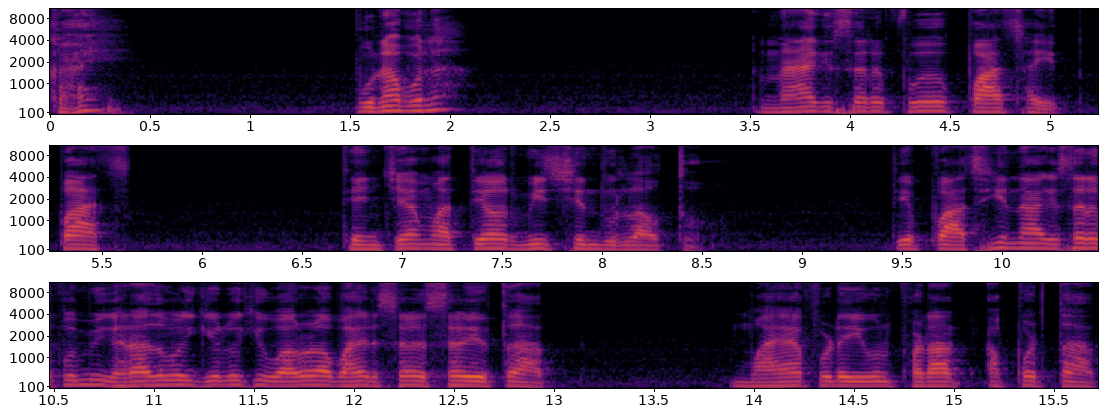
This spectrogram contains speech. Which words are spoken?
काय? पुन्हा बोला. नागसर्प पाच आहेत पाच. त्यांच्या माथ्यावर मीच शेंदूर लावतो. ते पाचही नागसर्प मी घराजवळ गेलो की वारुळाबाहेर सळसळ येतात. मायापुढे येऊन फडाट आपटतात.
